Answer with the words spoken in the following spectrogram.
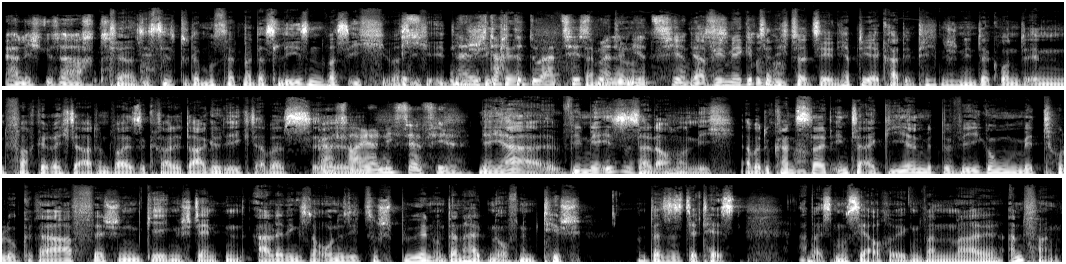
ehrlich gesagt. Tja, siehst du, da musst halt mal das lesen, was ich, was ich, Ich- dir na, ich schicke, dachte, du erzählst mir dann jetzt hier Ja, was viel mehr gibt's ja drüber. nicht zu erzählen. Ich habe dir ja gerade den technischen Hintergrund in fachgerechter Art und Weise gerade dargelegt, aber es, Das war äh, ja nicht sehr viel. ja, ja, viel mehr ist es halt auch noch nicht. Aber du kannst halt interagieren mit Bewegungen mit holographischen Gegenständen, allerdings noch ohne sie zu spüren und dann halt nur auf einem Tisch. Und das ist der Test. Aber es muss ja auch irgendwann mal anfangen.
